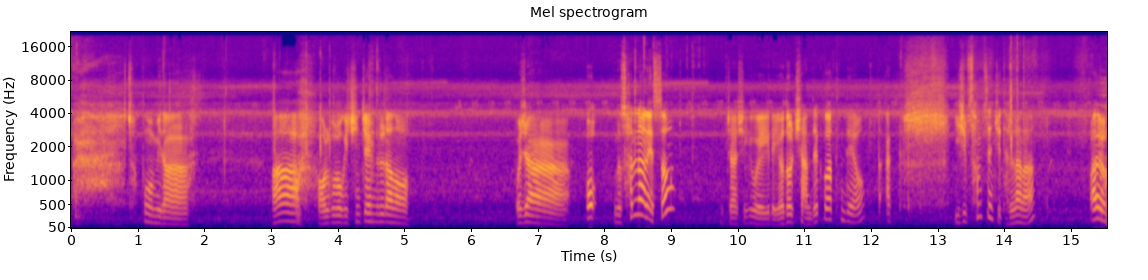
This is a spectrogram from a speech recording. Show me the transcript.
아, 첫 붕어입니다. 아, 얼굴 보기 진짜 힘들다, 너. 보자. 어? 너 산란했어? 이 자식이 왜 이래? 8치 안 될 것 같은데요? 딱 23cm 될라나? 아유,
